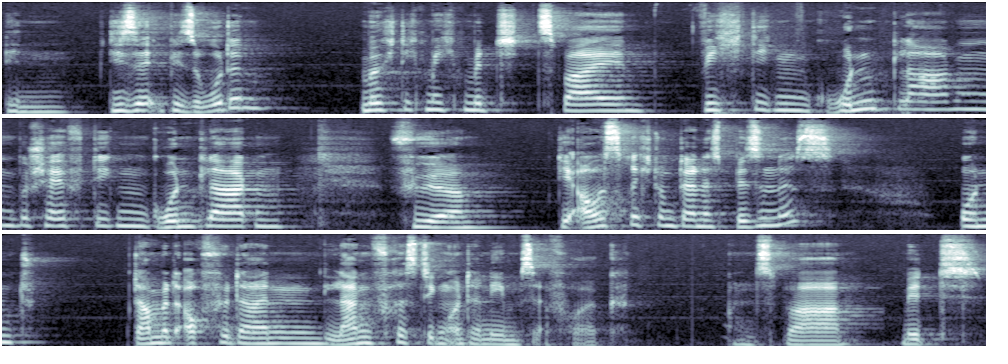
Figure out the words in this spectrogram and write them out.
In dieser Episode möchte ich mich mit zwei wichtigen Grundlagen beschäftigen, Grundlagen für die Ausrichtung deines Business und damit auch für deinen langfristigen Unternehmenserfolg. Und zwar mit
